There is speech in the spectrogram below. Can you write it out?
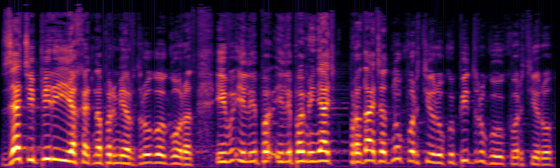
Взять и переехать, например, в другой город. Или, или поменять, продать одну квартиру, купить другую квартиру.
